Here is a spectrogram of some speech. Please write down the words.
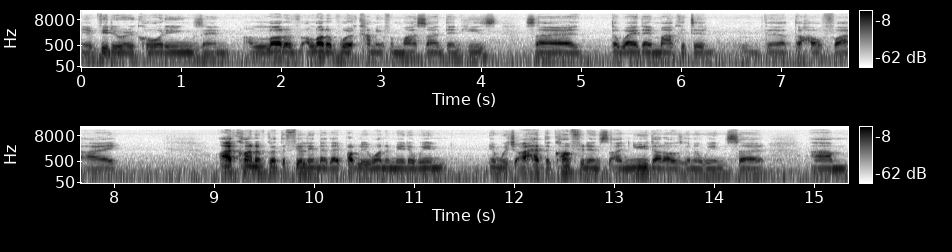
you know, video recordings and a lot of a lot of work coming from my side than his. So the way they marketed the the whole fight, I I kind of got the feeling that they probably wanted me to win, in which I had the confidence. I knew that I was going to win. So. Um,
